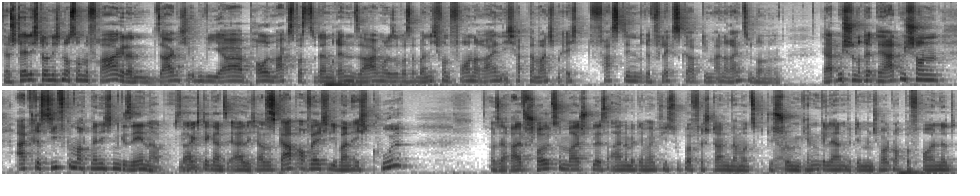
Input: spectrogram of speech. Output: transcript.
Da stelle ich doch nicht noch so eine Frage. Dann sage ich irgendwie, ja, Paul, magst du was zu deinem Rennen sagen oder sowas, aber nicht von vornherein. Ich habe da manchmal echt fast den Reflex gehabt, ihm eine reinzudonnern. Der hat mich schon, der hat mich schon aggressiv gemacht, wenn ich ihn gesehen habe. Sage ich dir ganz ehrlich. Also es gab auch welche, die waren echt cool. Also der Ralf Scholl zum Beispiel ist einer, mit dem habe ich mich super verstanden. Wir haben uns auch durch Ja. Schwimmen kennengelernt, mit dem bin ich heute noch befreundet.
